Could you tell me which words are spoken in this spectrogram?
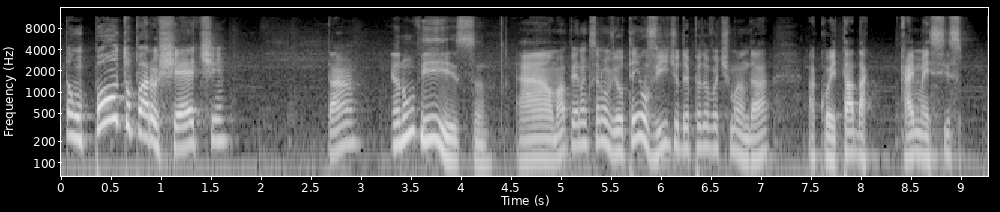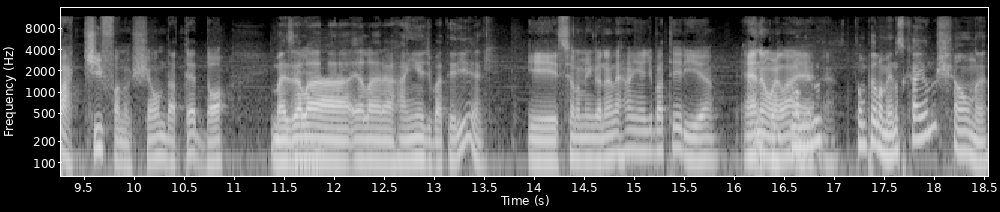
Então, ponto para o chat. Tá? Eu não vi isso. Ah, uma pena que você não viu. Tem o vídeo, depois eu vou te mandar. A coitada cai, mas se espatifa no chão, dá até dó. Mas ela, ela era rainha de bateria? E se eu não me engano, ela é rainha de bateria. É, Ah, não, então ela é. menos- Então pelo menos caiu no chão, né?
